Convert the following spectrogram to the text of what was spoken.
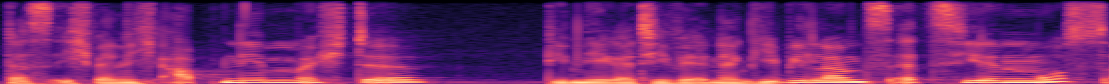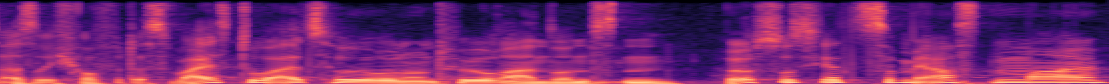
dass ich, wenn ich abnehmen möchte, die negative Energiebilanz erzielen muss. Also ich hoffe, das weißt du als Hörerinnen und Hörer. Ansonsten hörst du es jetzt zum ersten Mal.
